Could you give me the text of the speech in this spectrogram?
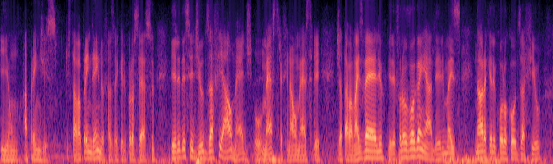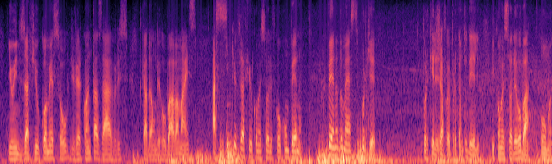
e um aprendiz que estava aprendendo a fazer aquele processo e ele decidiu desafiar o, o mestre, afinal o mestre já estava mais velho e ele falou eu vou ganhar dele, mas na hora que ele colocou o desafio e o desafio começou de ver quantas árvores cada um derrubava mais, assim que o desafio começou ele ficou com pena, pena do mestre, por quê? Porque ele já foi para o canto dele e começou a derrubar uma,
